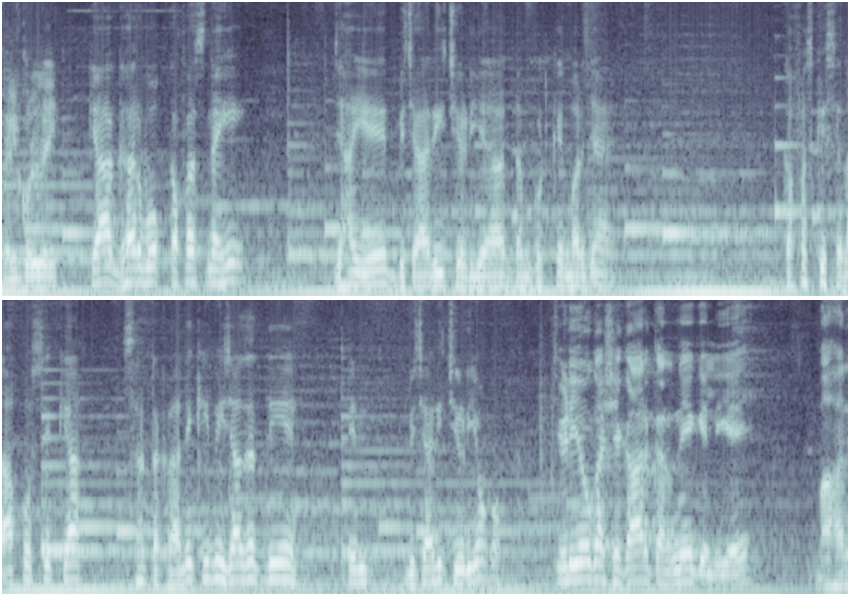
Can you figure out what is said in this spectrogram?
बिल्कुल नहीं। क्या घर वो कफस नहीं जहाँ ये बिचारी चिड़िया दम घुट के मर जाए? कफस की सलाखों से क्या सर टकराने की भी इजाज़त नहीं है इन बेचारी चिड़ियों को? चिड़ियों का शिकार करने के लिए बाहर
